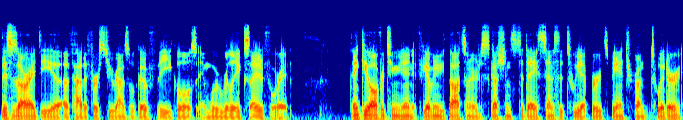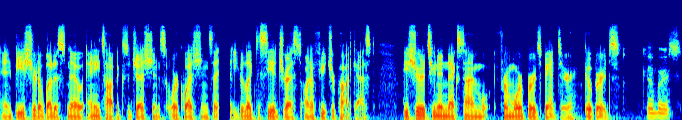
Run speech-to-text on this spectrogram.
this is our idea of how the first two rounds will go for the Eagles, and we're really excited for it. Thank you all for tuning in. If you have any thoughts on our discussions today, send us a tweet at Birds Banter on Twitter, and be sure to let us know any topic suggestions or questions that you would like to see addressed on a future podcast. Be sure to tune in next time for more Birds Banter. Go Birds. Birds.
